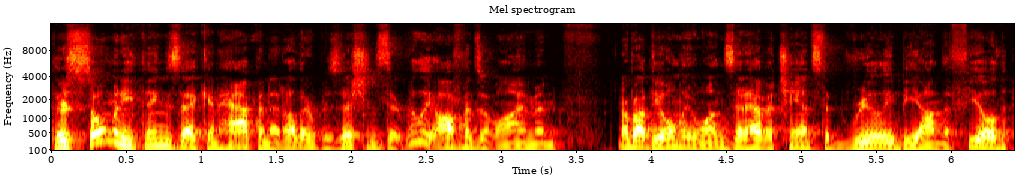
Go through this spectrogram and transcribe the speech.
there's so many things that can happen at other positions that really offensive linemen are about the only ones that have a chance to really be on the field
